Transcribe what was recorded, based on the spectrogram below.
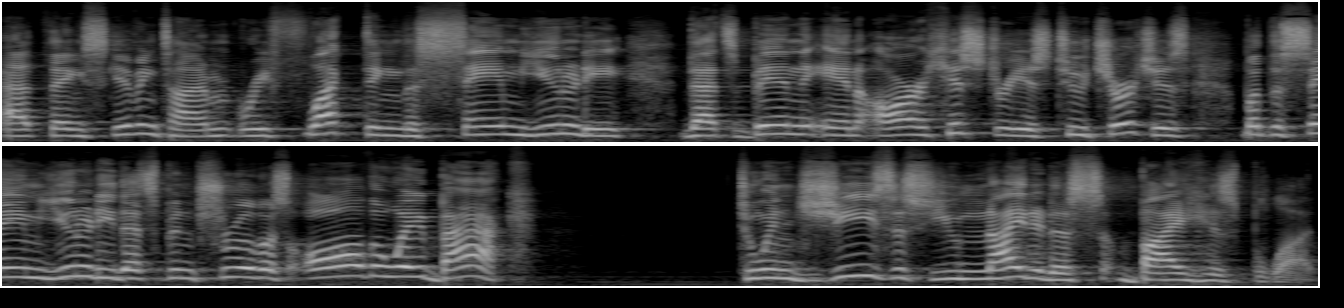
at Thanksgiving time, reflecting the same unity that's been in our history as two churches, but the same unity that's been true of us all the way back to when Jesus united us by his blood.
